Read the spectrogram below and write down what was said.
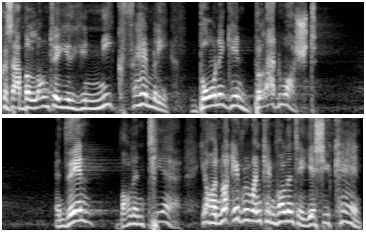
because I belong to a unique family, born again, blood washed. And then volunteer. Yeah, not everyone can volunteer. Yes, you can.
